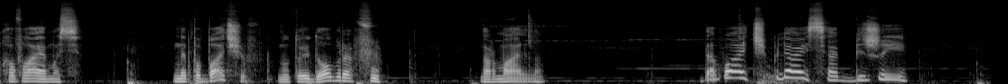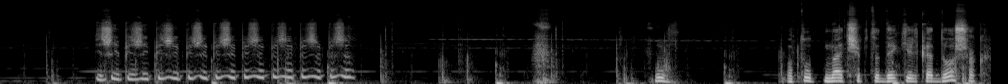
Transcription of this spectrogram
Ховаємось. Не побачив? Ну то й добре. Фу. Нормально. Давай, чіпляйся, біжи. Біжи, біжи, біжи, біжи, біжи, біжи, біжи, біжи, біжи. Фу. Отут начебто декілька дошок,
